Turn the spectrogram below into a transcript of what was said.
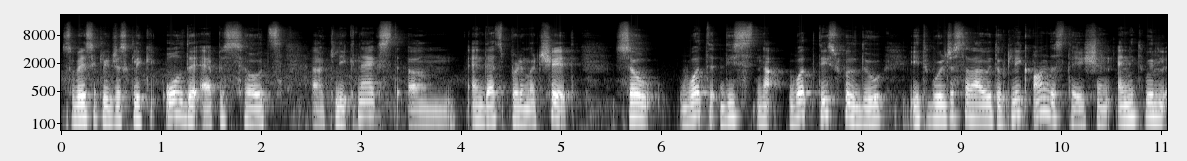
So basically just click all the episodes, uh, click next, um, and that's pretty much it. So what this what this will do it will just allow you to click on the station and it will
